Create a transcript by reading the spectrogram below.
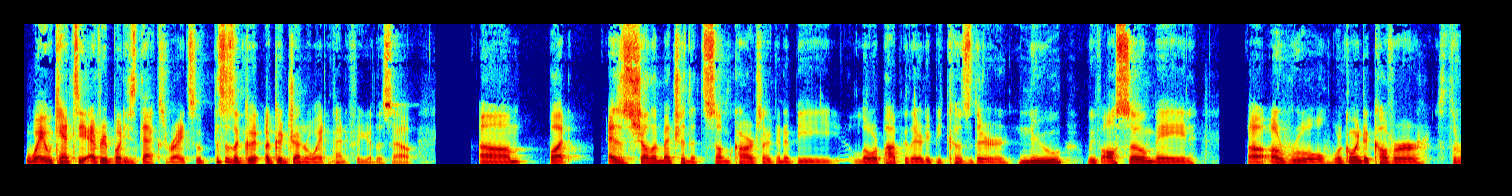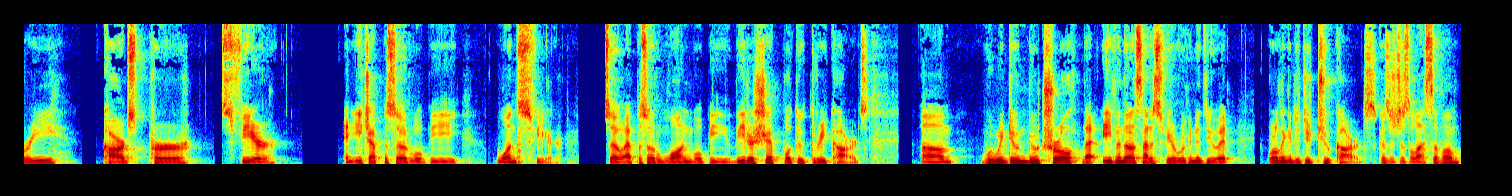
way we can't see everybody's decks, right? So this is a good a good general way to kind of figure this out. Um, but as Shellin mentioned, that some cards are going to be lower popularity because they're new. We've also made uh, a rule. We're going to cover three cards per sphere, and each episode will be one sphere. So episode one will be leadership. We'll do three cards. Um, when we do neutral, that even though it's not a sphere, we're going to do it. We're only going to do two cards because there's just less of them.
